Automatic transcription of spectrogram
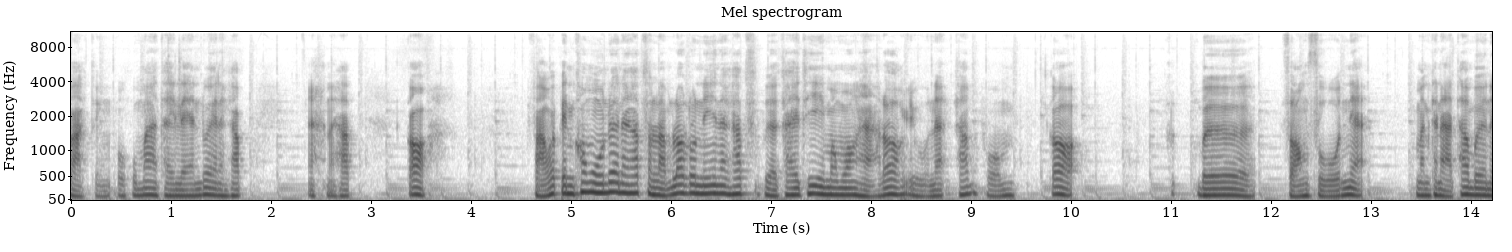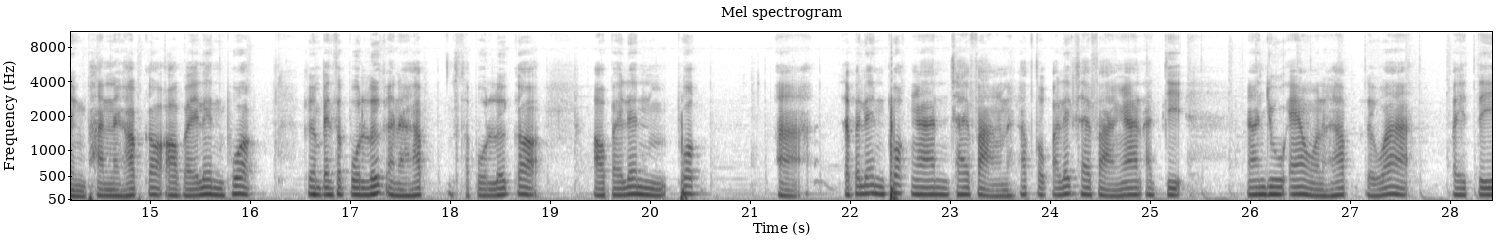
ฝากถึงโอคุมาไทยแลนด์ด้วยนะครับอะนะครับ ก็ฝากไว้เป็นข้อมูลด้วยนะครับสำหรับลอกรุ่นนี้นะครับเผื่อใครที่มองมองหาลอกอยู่นะครับ ผมก็ เบอร์ 20 เนี่ย มันขนาดเท่าเบอร์ 1000 นะครับ ก็เอาไปเล่นพวกคือมันเป็นสปูลลึกนะครับ สปูลลึกก็เอาไปเล่นพวกอ่าจะไปเล่นพวกงานชายฝั่งนะครับ ตกปลาเล็กชายฝั่งงานอาจิงาน UL นะครับ หรือว่าไปตี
